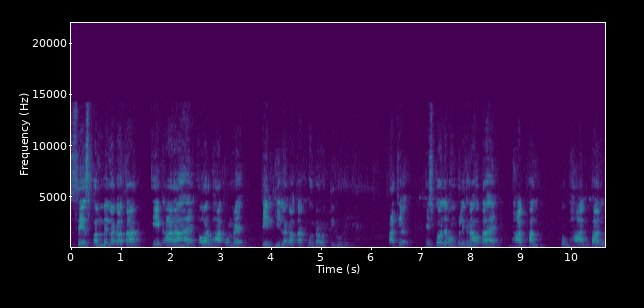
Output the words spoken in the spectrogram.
शेष फल में लगातार एक आ रहा है और भागफल में तीन की लगातार पुनरावृत्ति हो रही है। साथियों, इसको जब हमको लिखना होता है भागफल तो भागफल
